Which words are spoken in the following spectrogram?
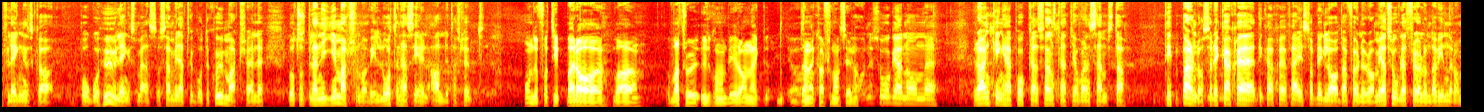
förlängningen ska pågå hur länge som helst och sen vill jag att det ska gå till sju matcher eller låt oss spela nio matcher om de vill. Låt den här serien aldrig ta slut. Om du får tippa då, vad, vad tror du utgången blir av den här, den här kvartsfinalserien? Ja, nu såg jag någon eh, ranking här på Hockeyallsvenskan att jag var den sämsta tipparen då, så det kanske, det kanske Färjestad blir glada för nu då, men jag tror väl att Frölunda vinner då.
